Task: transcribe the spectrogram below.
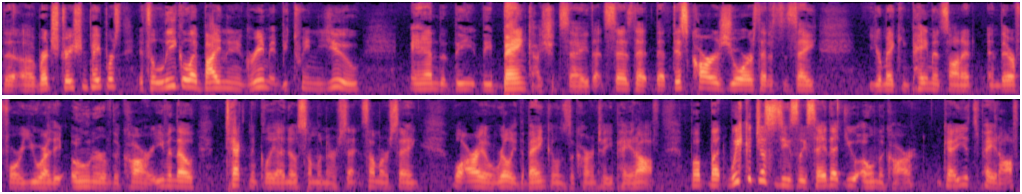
the uh, registration papers. It's a legally binding agreement between you and the the bank, I should say, that says that that this car is yours. That is to say, you're making payments on it, and therefore you are the owner of the car. Even though technically, I know someone are say, some are saying, "Well, Ariel, really, the bank owns the car until you pay it off." But but we could just as easily say that you own the car. Okay, it's paid off.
